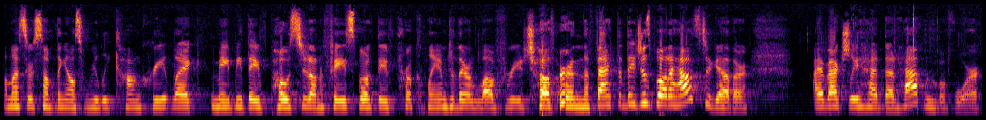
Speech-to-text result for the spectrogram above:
unless there's something else really concrete, like maybe they've posted on Facebook, they've proclaimed their love for each other, and the fact that they just bought a house together. I've actually had that happen before.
